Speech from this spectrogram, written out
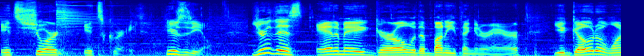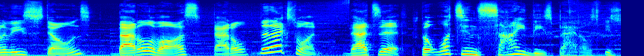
It's short, it's great. Here's the deal you're this anime girl with a bunny thing in her hair. You go to one of these stones, battle a boss, battle the next one. That's it. But what's inside these battles is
